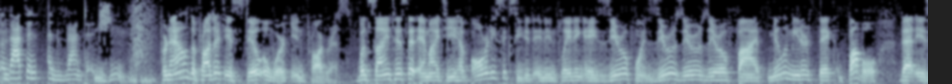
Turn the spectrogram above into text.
So that's an advantage. Mm-hmm. For now, the project is still a work in progress, but scientists at MIT have already succeeded in inflating a 0.0005 millimeter thick bubble that is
